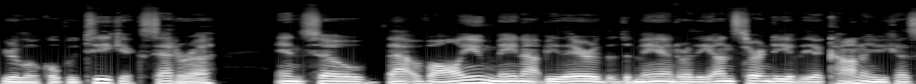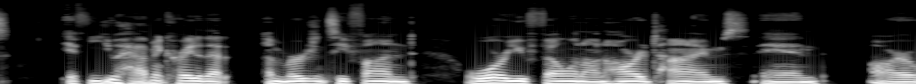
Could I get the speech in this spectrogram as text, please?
your local boutique, etc. And so that volume may not be there, the demand or the uncertainty of the economy, because if you haven't created that emergency fund or you've fallen on hard times and are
